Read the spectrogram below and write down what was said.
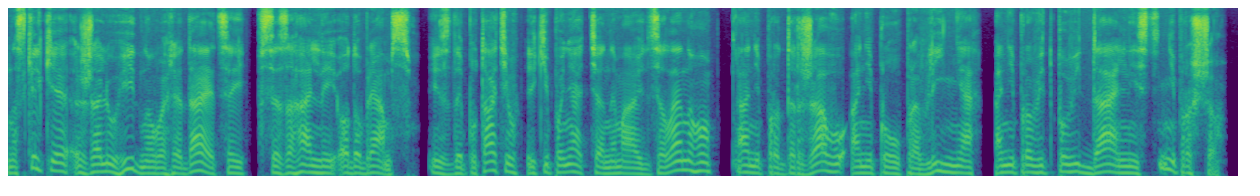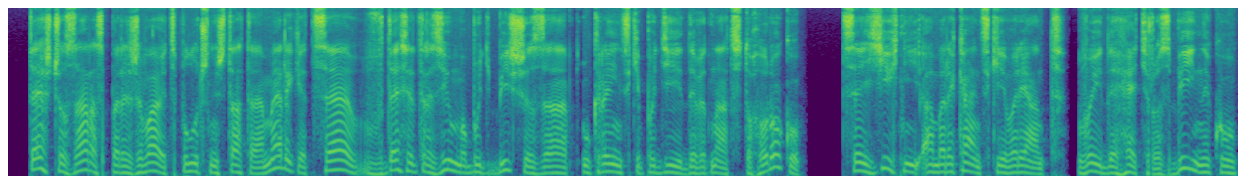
Наскільки жалюгідно виглядає цей всезагальний одобрямс із депутатів, які поняття не мають зеленого ані про державу, ані про управління, ані про відповідальність, ні про що. Те, що зараз переживають Сполучені Штати Америки, це в 10 разів, мабуть, більше за українські події 19-го року. Це їхній американський варіант вийде геть розбійнику,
